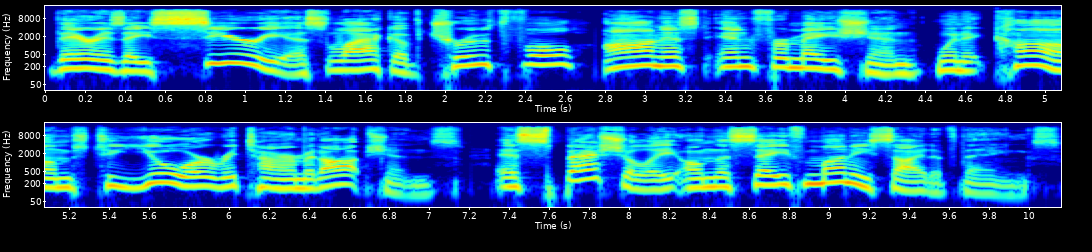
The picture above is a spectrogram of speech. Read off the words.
There is a serious lack of truthful, honest information when it comes to your retirement options, especially on the safe money side of things.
